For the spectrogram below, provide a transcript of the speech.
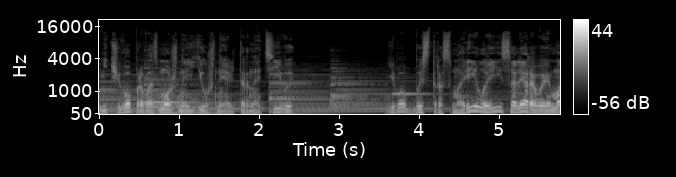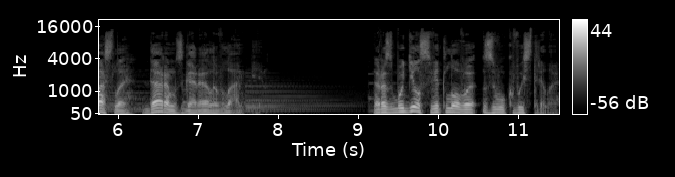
ничего про возможные южные альтернативы – Его быстро сморило, и соляровое масло даром сгорало в лампе. Разбудил Светлова звук выстрела.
